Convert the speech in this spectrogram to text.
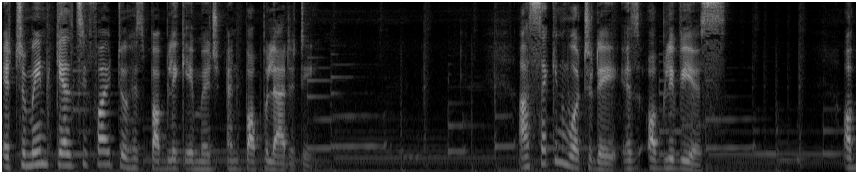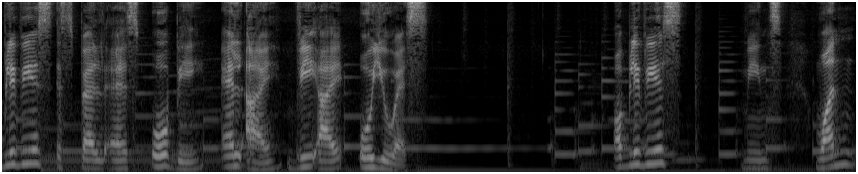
it remained calcified to his public image and popularity. Our second word today is oblivious. Oblivious is spelled as O B L I V I O U S. Oblivious means one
